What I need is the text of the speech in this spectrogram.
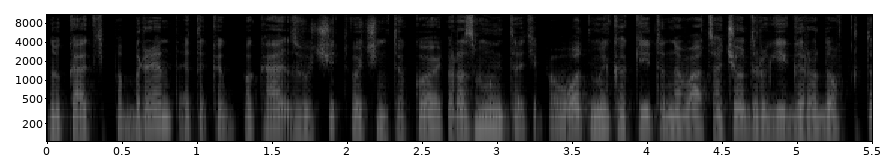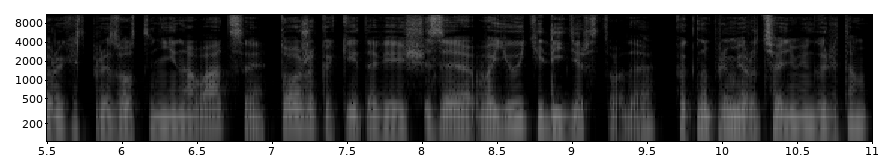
Но как типа бренд, это как пока звучит очень такое размыто. Типа вот мы какие-то инновации. А что других городов, в которых есть производство не инновации, тоже какие-то вещи. Завоюйте лидерство, да. Как, например, вот сегодня мне говорит там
